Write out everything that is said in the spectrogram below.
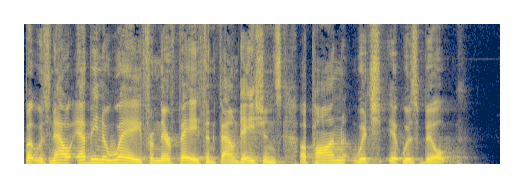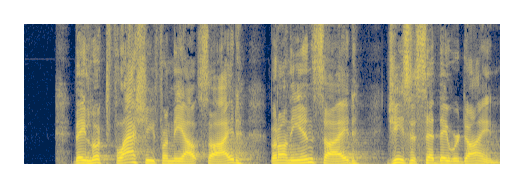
but was now ebbing away from their faith and foundations upon which it was built. They looked flashy from the outside, but on the inside, Jesus said they were dying.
